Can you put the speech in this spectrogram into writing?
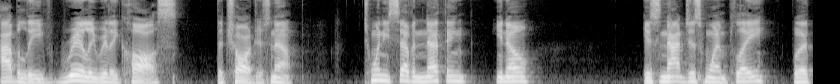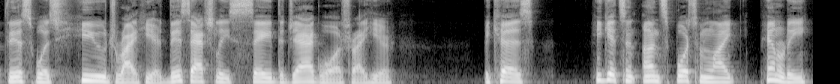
I believe, really really costs the Chargers. Now, twenty seven nothing. You know, it's not just one play, but this was huge right here. This actually saved the Jaguars right here, because he gets an unsportsmanlike penalty,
